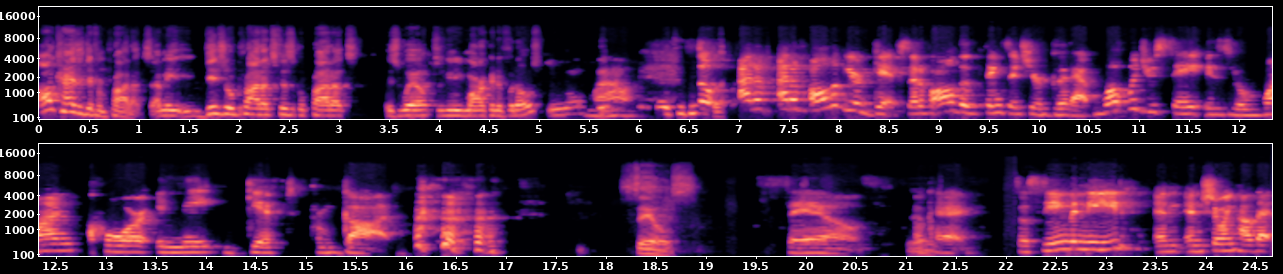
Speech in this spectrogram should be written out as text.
all kinds of different products. I mean, digital products, physical products as well. So you need marketing for those. Wow. So out of out of all of your gifts, out of all the things that you're good at, what would you say is your one core innate gift from God? Sales. Sales. Okay. So seeing the need and and showing how that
